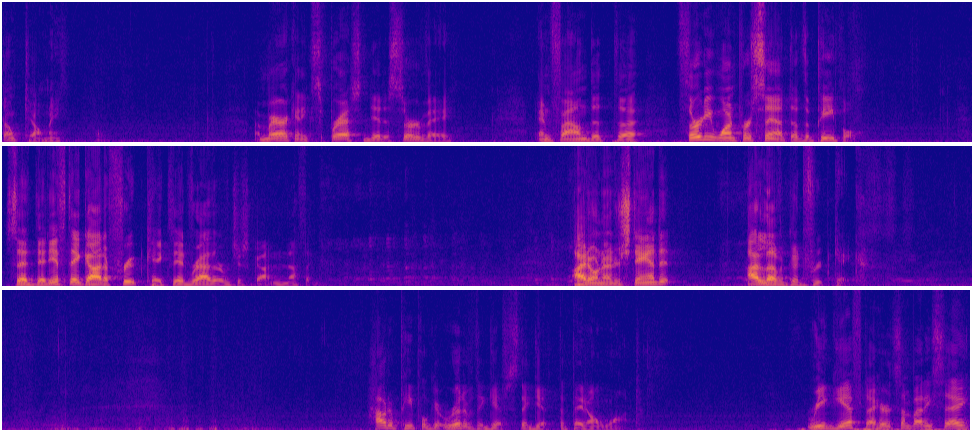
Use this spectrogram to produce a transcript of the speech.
Don't tell me. American Express did a survey and found that the 31% of the people said that if they got a fruitcake, they'd rather have just gotten nothing. I don't understand it. I love a good fruitcake. How do people get rid of the gifts they get that they don't want? Regift, I heard somebody say.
